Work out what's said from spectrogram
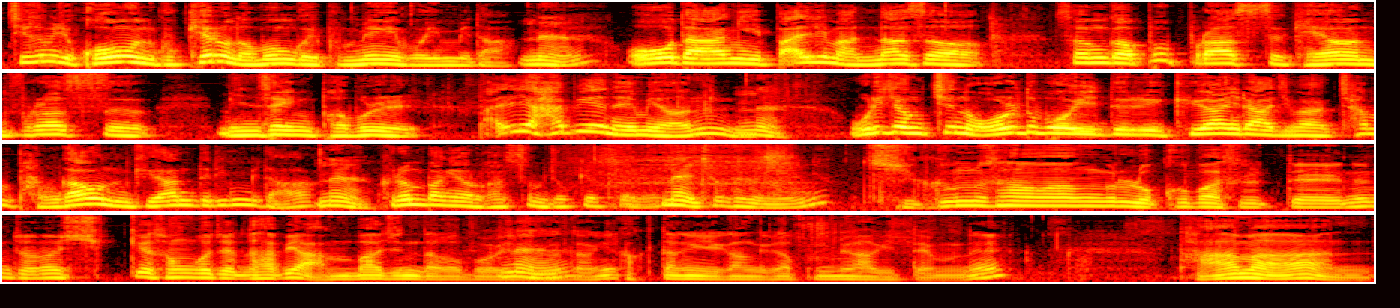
지금 이제 공은 국회로 넘어온 거에 분명해 보입니다. 네. 5당이 빨리 만나서 선거법 플러스 개헌 플러스 민생법을 빨리 합의해내면 네. 우리 정치는 올드보이들이 귀환이라 하지만 참 반가운 귀환들입니다. 네. 그런 방향으로 갔으면 좋겠어요. 네, 저대표님요 지금 상황을 놓고 봤을 때는 저는 쉽게 선거제도 합의 안 봐진다고 보이거든요. 네. 각 당의 이해관계가 분명하기 때문에. 다만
